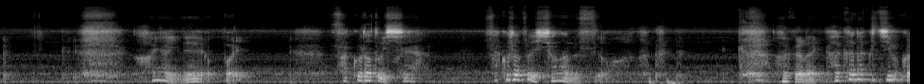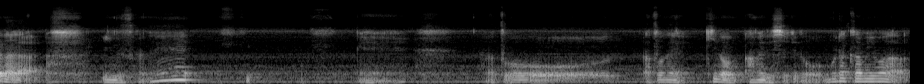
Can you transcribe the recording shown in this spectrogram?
早いね、やっぱり。桜と一緒や。桜と一緒なんですよ。はかない。はかなく散るからいいんですかね。えー、あと、あとね、昨日雨でしたけど、村上は、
